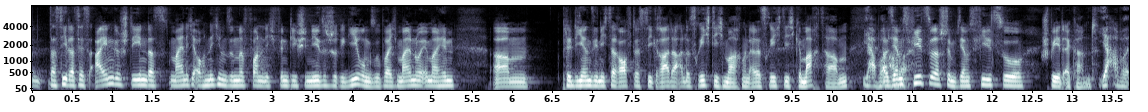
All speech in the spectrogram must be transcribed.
dass sie das jetzt eingestehen, das meine ich auch nicht im Sinne von, ich finde die chinesische Regierung super. Ich meine nur immerhin, ähm, plädieren sie nicht darauf, dass sie gerade alles richtig machen und alles richtig gemacht haben. Ja, aber- aber sie haben es viel zu, das stimmt, sie haben es viel zu spät erkannt. Ja, aber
